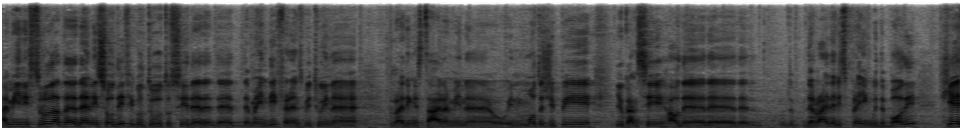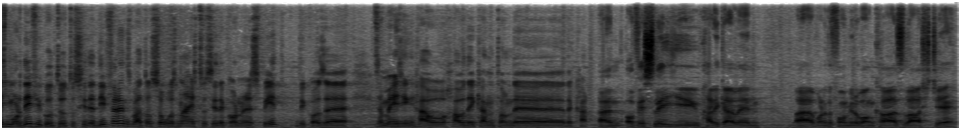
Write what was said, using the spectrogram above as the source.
I mean, it's true that uh, then it's so difficult to, to see the, the, the main difference between uh, riding style. I mean, uh, in MotoGP, you can see how the the, the, the the rider is playing with the body. Here it's more difficult to, to see the difference, but also was nice to see the corner speed because uh, It's amazing how, how they can turn the, the car. And obviously, you had a go in uh, one of the Formula One cars last year.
